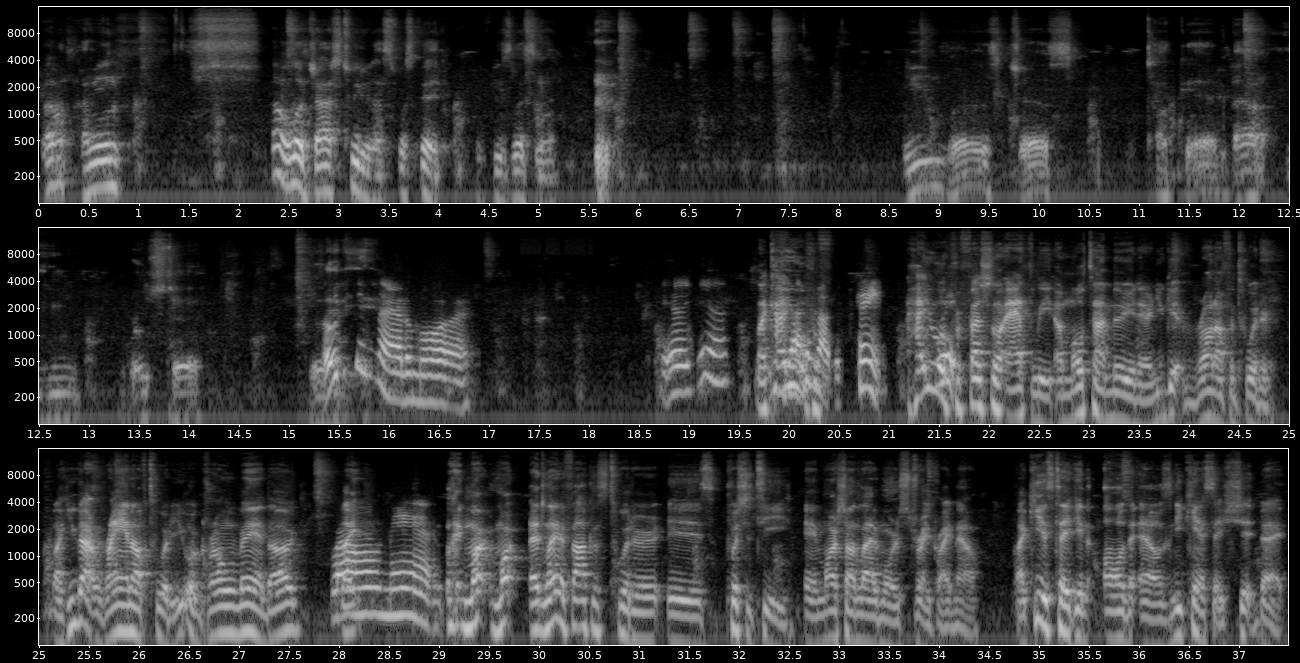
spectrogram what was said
Well, I mean, oh look, Josh tweeted us. What's good? If he's listening, he was just talking about you roasting. the What's lady. the matter. Yeah, yeah. Like how You you got a, him paint. how you a professional athlete, a multimillionaire, and you get run off of Twitter? Like you got ran off Twitter. You a grown man, dog. Grown man. Like Mar- Mar- Atlanta Falcons Twitter is Pusha T and Marshon Lattimore is Drake right now. Like he is taking all the L's and he can't say shit back.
